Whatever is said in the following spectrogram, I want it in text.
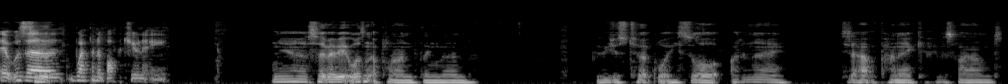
It was a weapon of opportunity. Yeah. So maybe it wasn't a planned thing then. If he just took what he saw, I don't know. Did it out of panic if he was found.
